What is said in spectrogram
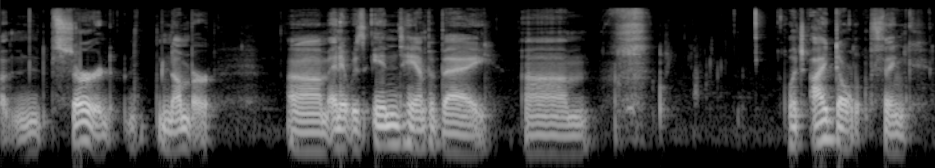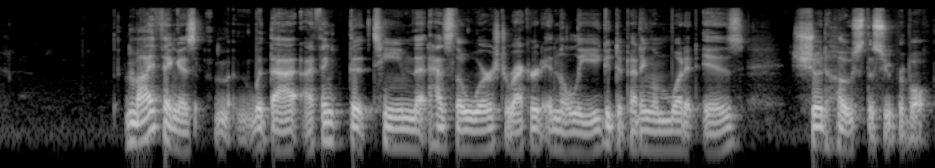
absurd number. Um, and it was in Tampa Bay, um, which I don't think. My thing is with that, I think the team that has the worst record in the league, depending on what it is, should host the Super Bowl.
